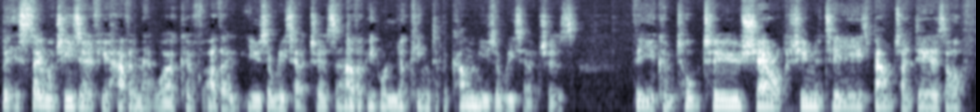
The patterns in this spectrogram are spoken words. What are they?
But it's so much easier if you have a network of other user researchers and other people looking to become user researchers that you can talk to share opportunities bounce ideas off.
